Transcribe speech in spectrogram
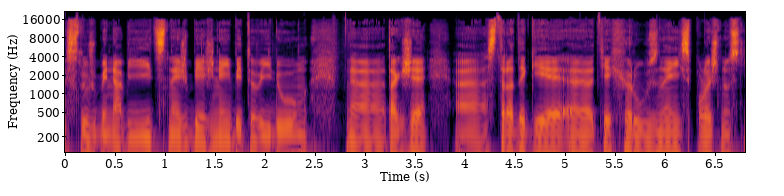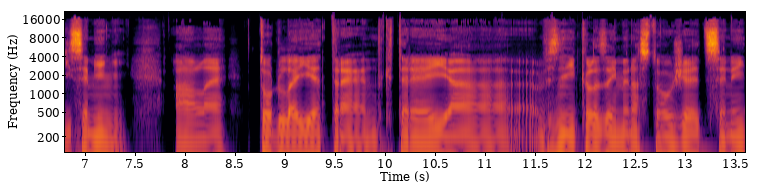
služby navíc než běžný bytový dům, takže strategie těch různých společností se mění, ale tohle je trend, který vznikl zejména z toho, že ceny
